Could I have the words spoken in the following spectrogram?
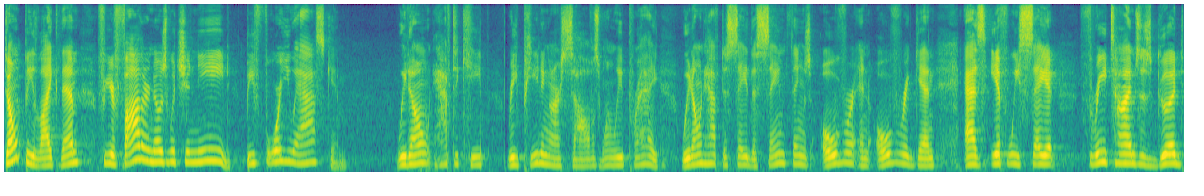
Don't be like them, for your Father knows what you need before you ask Him. We don't have to keep repeating ourselves when we pray. We don't have to say the same things over and over again as if we say it three times as good,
